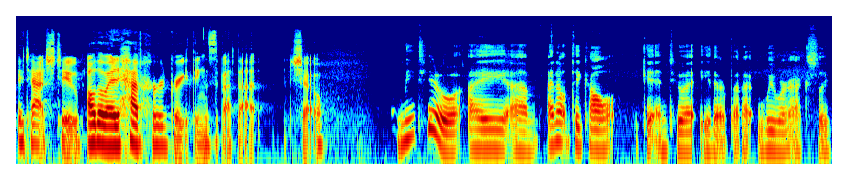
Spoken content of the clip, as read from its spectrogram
attach to. Although I have heard great things about that show. Me too. I um, I don't think I'll get into it either, but I, we were actually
